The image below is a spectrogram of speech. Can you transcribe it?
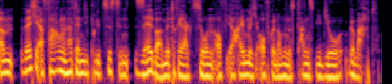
Ähm, welche Erfahrungen hat denn die Polizistin selber mit Reaktionen auf ihr heimlich aufgenommenes Tanzvideo gemacht?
